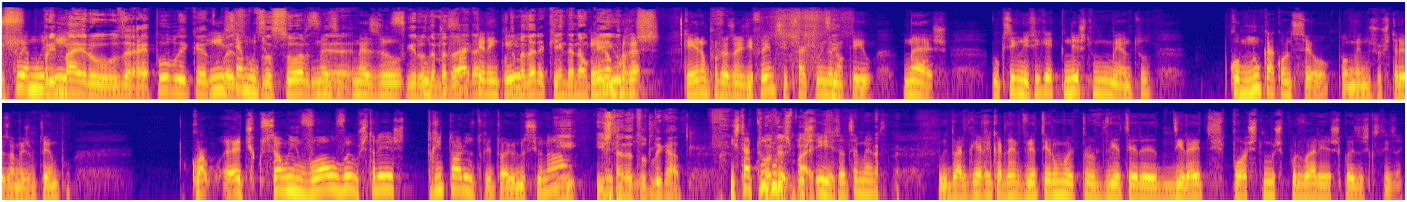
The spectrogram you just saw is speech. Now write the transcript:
Isso é muito- Primeiro o da República, depois Isso é o muito- dos Açores, mas- eh, mas o- seguir o, o da Madeira. terem o da caído- Madeira que ainda não caíram caiu, por, mas caíram por razões diferentes e de facto ainda não caiu. Mas o que significa é que neste momento, como nunca aconteceu, pelo menos os três ao mesmo tempo, a discussão envolve os três territórios, o território nacional. e isto anda tudo ligado. E está tudo. Isto- exatamente. O Eduardo Guerra Carneiro devia ter, uma, devia ter eh, direitos póstumos por várias coisas que se dizem.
